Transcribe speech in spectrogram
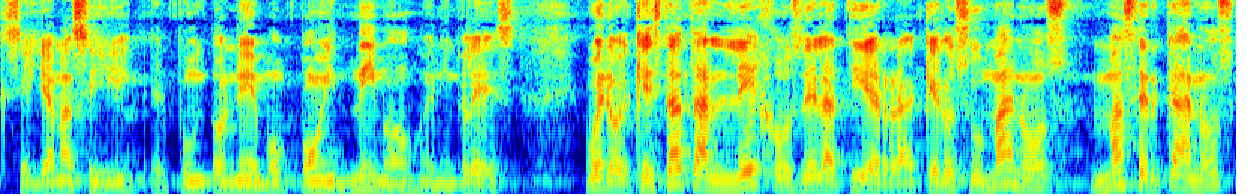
se llama así, el punto Nemo, Point Nemo en inglés. Bueno, que está tan lejos de la Tierra que los humanos más cercanos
